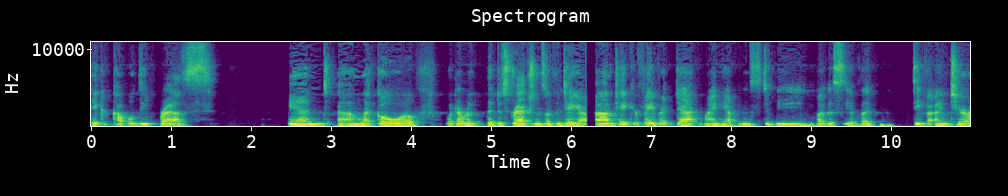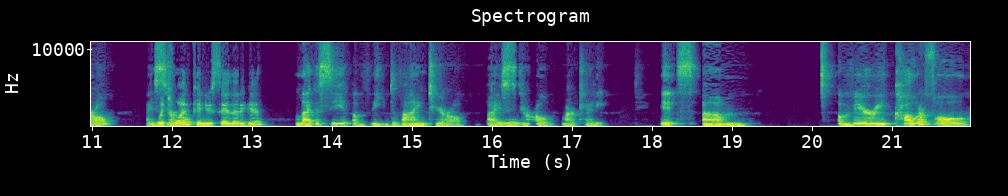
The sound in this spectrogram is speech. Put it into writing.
take a couple deep breaths and um, let go of whatever the distractions of the day are. Um, take your favorite deck. Mine happens to be Legacy of the Divine Tarot. Which Ciro. one? Can you say that again? Legacy of the Divine Tarot by Ooh. Ciro Marchetti. It's um, a very colorful,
